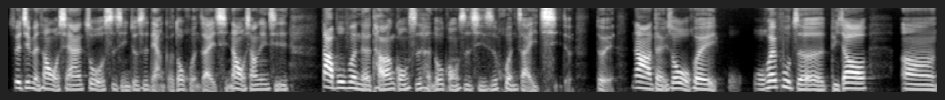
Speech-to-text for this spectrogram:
所以基本上我现在做的事情就是两个都混在一起。那我相信其实大部分的台湾公司，很多公司其实混在一起的。对，那等于说我会我会负责比较，嗯，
